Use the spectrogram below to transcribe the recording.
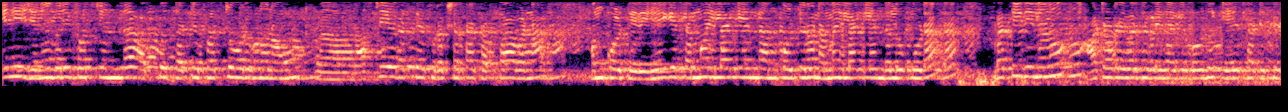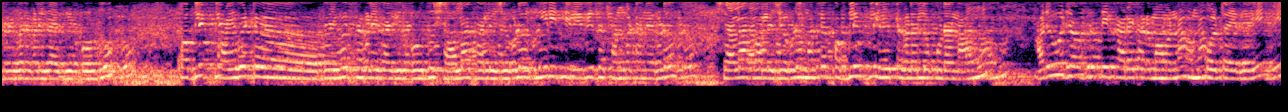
ಏನು ಈ ಜನವರಿ ಫಸ್ಟಿಂದ ಅಪ್ ಟು ತರ್ಟಿ ಫಸ್ಟ್ವರೆಗೂ ನಾವು ರಾಷ್ಟ್ರೀಯ ರಸ್ತೆ ಸುರಕ್ಷತಾ ಸಪ್ತಾಹವನ್ನು ಹಮ್ಮಿಕೊಳ್ತೇವೆ. ಹೇಗೆ ತಮ್ಮ ಇಲಾಖೆಯಿಂದ ಹಮ್ಮಿಕೊಳ್ತಿರೋ ನಮ್ಮ ಇಲಾಖೆಯಿಂದಲೂ ಕೂಡ ಪ್ರತಿದಿನವೂ ಆಟೋ ಡ್ರೈವರ್ಸ್ಗಳಿಗಾಗಿರ್ಬೋದು K S R T C ಡ್ರೈವರ್ಗಳಿಗಾಗಿರ್ಬೋದು ಪಬ್ಲಿಕ್ ಪ್ರೈವೇಟ್ ಡ್ರೈವರ್ಸ್ಗಳಿಗಾಗಿರ್ಬೋದು, ಶಾಲಾ ಕಾಲೇಜುಗಳು, ಈ ರೀತಿ ವಿವಿಧ ಸಂಘಟನೆಗಳು, ಶಾಲಾ ಕಾಲೇಜುಗಳು ಮತ್ತು ಪಬ್ಲಿಕ್ ಪ್ಲೇಸ್ಗಳಲ್ಲೂ ಕೂಡ ನಾವು ಅರಿವು ಜಾಗೃತಿ ಕಾರ್ಯಕ್ರಮವನ್ನು ಹಮ್ಮಿಕೊಳ್ತಾ ಇದ್ದೀವಿ.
